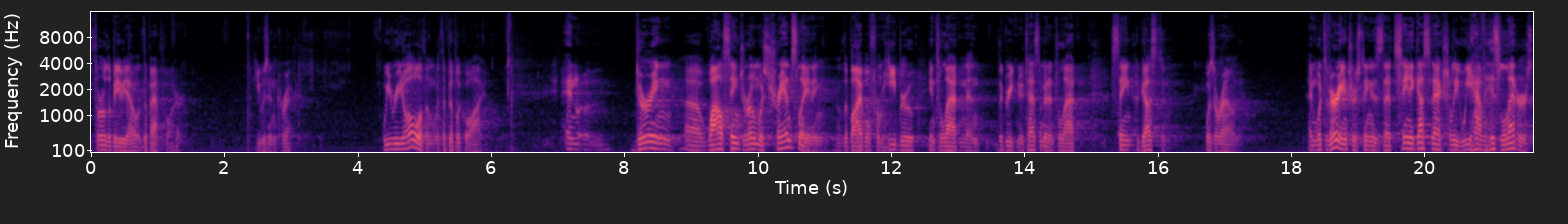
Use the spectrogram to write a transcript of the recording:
throw the baby out with the bathwater. He was incorrect. We read all of them with a biblical eye. And during, uh, while St. Jerome was translating the Bible from Hebrew into Latin and the Greek New Testament into Latin, St. Augustine was around. And what's very interesting is that St. Augustine actually, we have his letters.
